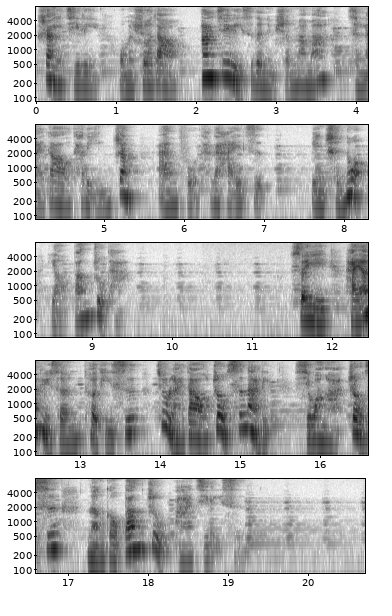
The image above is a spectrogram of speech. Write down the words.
上一集里，我们说到，阿基里斯的女神妈妈曾来到他的营帐，安抚他的孩子，并承诺要帮助他。所以，海洋女神特提斯就来到宙斯那里，希望啊，宙斯能够帮助阿基里斯。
